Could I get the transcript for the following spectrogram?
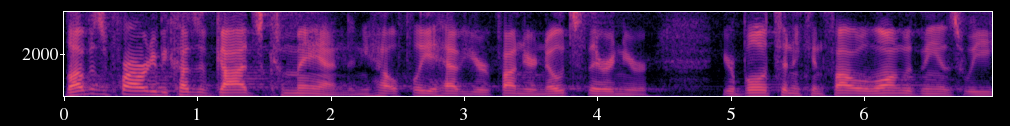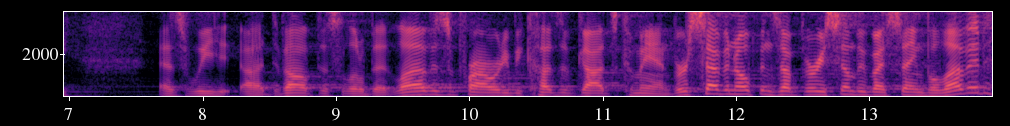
Love is a priority because of God's command. And you, hopefully you have your, found your notes there in your, your bulletin and can follow along with me as we, as we uh, develop this a little bit. Love is a priority because of God's command. Verse 7 opens up very simply by saying, Beloved,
